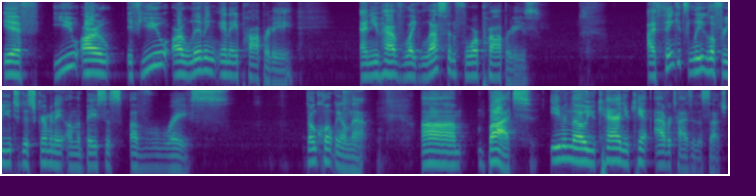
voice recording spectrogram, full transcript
if you are if you are living in a property and you have like less than four properties, I think it's legal for you to discriminate on the basis of race. Don't quote me on that. Um, but even though you can, you can't advertise it as such.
